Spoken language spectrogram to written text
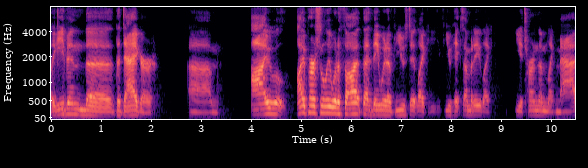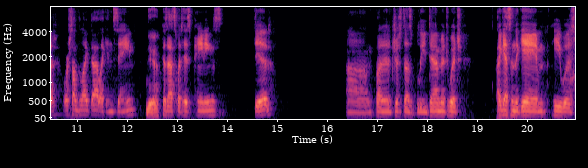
like even the the dagger, um, I will- I personally would have thought that they would have used it like if you hit somebody like you turn them like mad or something like that, like insane, Yeah. because that's what his paintings did. Um, but it just does bleed damage, which I guess in the game he was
